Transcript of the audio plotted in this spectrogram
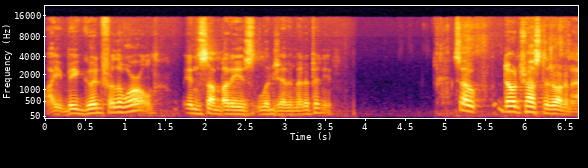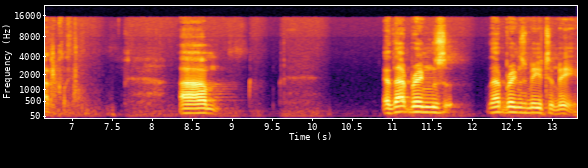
might be good for the world in somebody's legitimate opinion. So don't trust it automatically. Um, and that brings, that brings me to me.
